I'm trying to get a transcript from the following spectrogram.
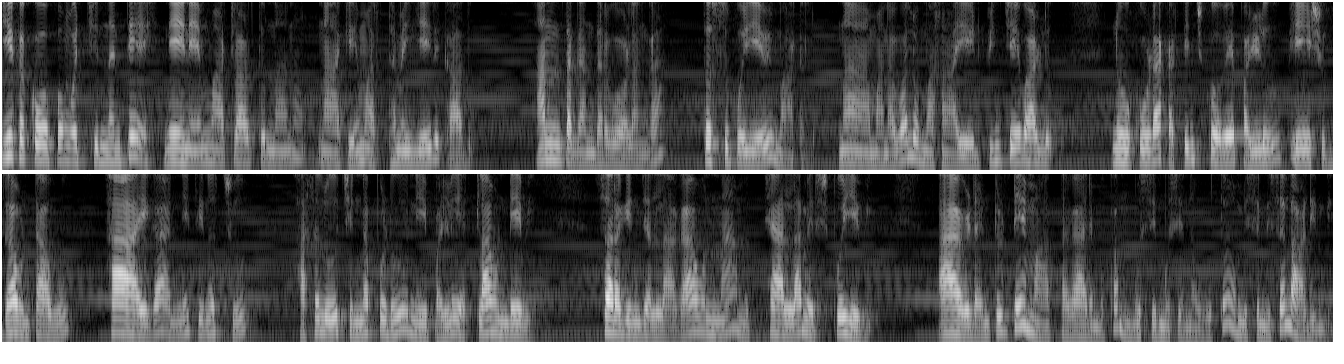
ఇక కోపం వచ్చిందంటే నేనేం మాట్లాడుతున్నానో నాకేం అర్థమయ్యేది కాదు. అంత గందరగోళంగా తొస్సుపోయేవి మాటలు. నా మనవలు మహా ఏడ్పించేవాళ్ళు. నువ్వు కూడా కట్టించుకోవే పళ్ళు బేషుగ్గా ఉంటావు. హాయిగా అన్నీ తినొచ్చు. అసలు చిన్నప్పుడు నీ పళ్ళు ఎట్లా ఉండేవి? సొరగింజల్లాగా ఉన్న ముత్యాల్లా మెరిసిపోయేవి. ఆవిడంటుంటే మా అత్తగారి ముఖం ముసి ముసి నవ్వుతో మిసమిసలాడింది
